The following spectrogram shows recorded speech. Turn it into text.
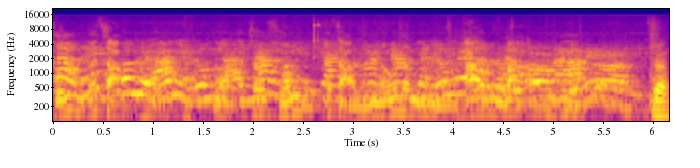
xuống cái chảo. Nó cho xuống cái chảo nó nấu lên hai lên ba. Được.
